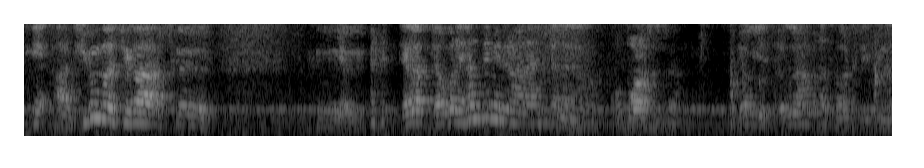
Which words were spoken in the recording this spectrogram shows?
이게 아 지금도 제가 그, 그 제가 저번에 현대미술 하나 했잖아요. 어, 뭘 하셨어요? 여기 여기 하나 더 할수 한데.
